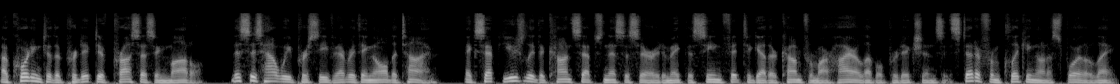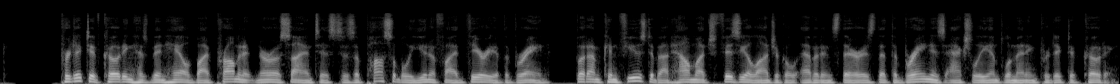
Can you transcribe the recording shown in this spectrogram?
According to the predictive processing model, this is how we perceive everything all the time, except usually the concepts necessary to make the scene fit together come from our higher level predictions instead of from clicking on a spoiler link. Predictive coding has been hailed by prominent neuroscientists as a possible unified theory of the brain, but I'm confused about how much physiological evidence there is that the brain is actually implementing predictive coding.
